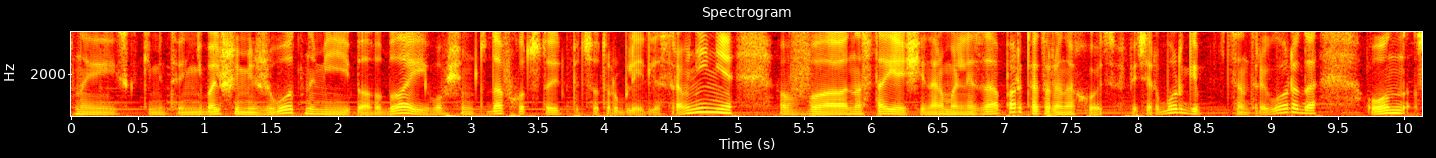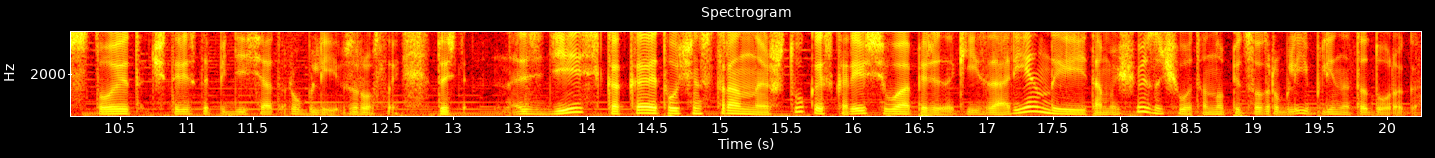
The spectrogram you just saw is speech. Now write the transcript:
двухэтажный с какими-то небольшими животными и бла-бла-бла, и, в общем, туда вход стоит 500 рублей. Для сравнения, в настоящий нормальный зоопарк, который находится в Петербурге, в центре города, он стоит 450 рублей взрослый. То есть здесь какая-то очень странная штука, и, скорее всего, опять-таки из-за аренды и там еще из-за чего-то, но 500 рублей, блин, это дорого,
